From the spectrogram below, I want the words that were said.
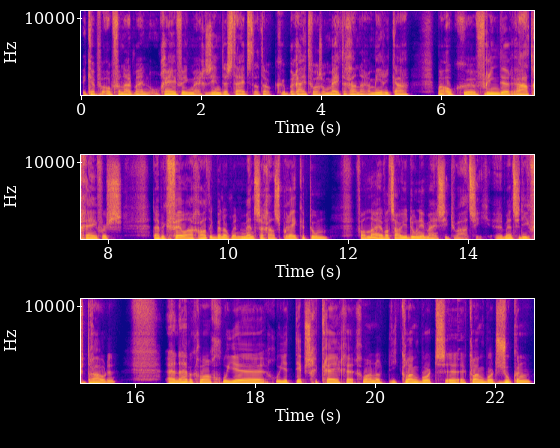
ik heb ook vanuit mijn omgeving, mijn gezin destijds, dat ook bereid was om mee te gaan naar Amerika. Maar ook uh, vrienden, raadgevers. Daar heb ik veel aan gehad. Ik ben ook met mensen gaan spreken toen. Van, nou ja, wat zou je doen in mijn situatie? Uh, mensen die ik vertrouwde. En daar heb ik gewoon goede, goede tips gekregen. Gewoon ook die klankbord, klankbord zoeken.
